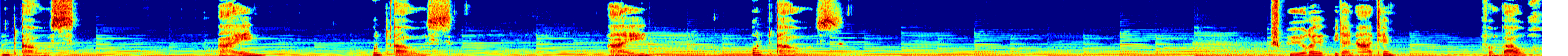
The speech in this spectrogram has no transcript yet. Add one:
und aus. Ein und aus. Ein und aus. Spüre, wie dein Atem vom Bauch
